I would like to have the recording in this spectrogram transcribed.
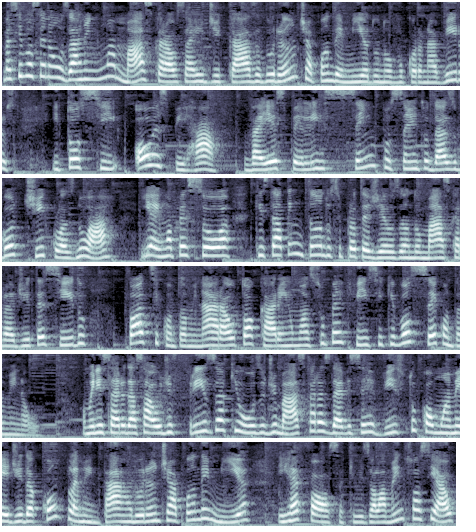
Mas se você não usar nenhuma máscara ao sair de casa durante a pandemia do novo coronavírus e tossir ou espirrar, vai expelir 100% das gotículas no ar. E aí, uma pessoa que está tentando se proteger usando máscara de tecido pode se contaminar ao tocar em uma superfície que você contaminou. O Ministério da Saúde frisa que o uso de máscaras deve ser visto como uma medida complementar durante a pandemia e reforça que o isolamento social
